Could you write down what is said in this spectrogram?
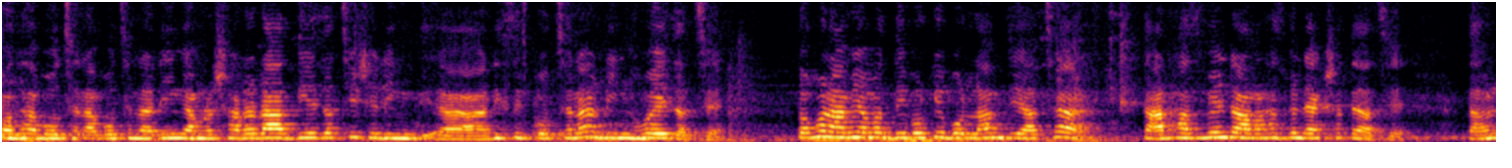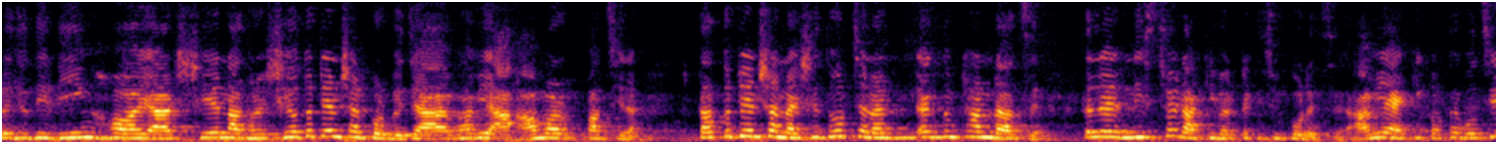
কথা বলছে না বলছে না, রিং আমরা সারা রাত দিয়ে যাচ্ছি, সে রিং রিসিভ করছে না, রিং হয়ে যাচ্ছে। তখন আমি আমার দেবরকে বললাম যে আচ্ছা তার হাজবেন্ড আর আমার হাজব্যান্ড একসাথে আছে। তাহলে যদি রিং হয় আর সে না ধরে, সেও তো টেনশন করবে যে ভাবি আমার পাচ্ছি না। তার তো টেনশন নাই, সে ধরছে না, একদম ঠান্ডা আছে। তাহলে নিশ্চয়ই রাকিব একটা কিছু করেছে। আমি একই কথা বলছি,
